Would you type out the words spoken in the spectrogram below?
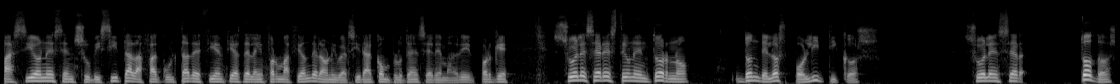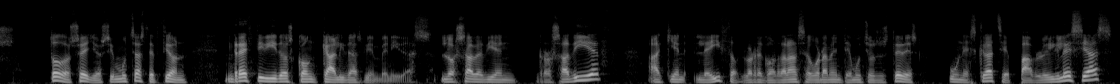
pasiones en su visita a la Facultad de Ciencias de la Información de la Universidad Complutense de Madrid, porque suele ser este un entorno donde los políticos suelen ser todos, todos ellos, sin mucha excepción, recibidos con cálidas bienvenidas. Lo sabe bien Rosa Díez, a quien le hizo, lo recordarán seguramente muchos de ustedes, un escrache Pablo Iglesias.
